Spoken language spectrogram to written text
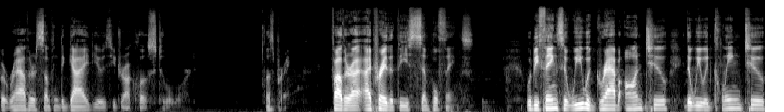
but rather something to guide you as you draw close to the Lord. Let's pray. Father, I, I pray that these simple things would be things that we would grab onto, that we would cling to,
